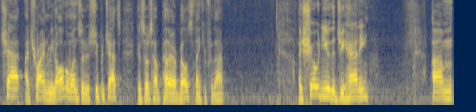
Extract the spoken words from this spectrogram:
chat. I try and read all the ones that are super chats because those help pay our bills. Thank you for that. I showed you the jihadi. Um,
